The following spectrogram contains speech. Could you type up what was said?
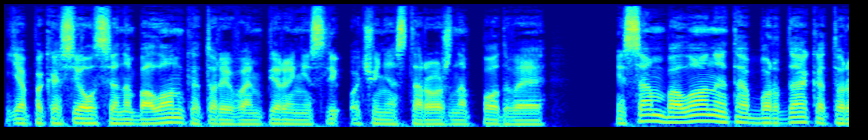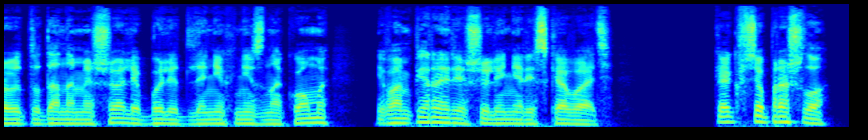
Я покосился на баллон, который вампиры несли очень осторожно подвое. И сам баллон, эта бурда, которую туда намешали, были для них незнакомы, и вампиры решили не рисковать. «Как все прошло?» —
